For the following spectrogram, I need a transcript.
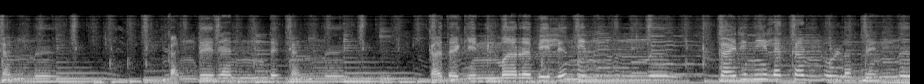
கண்ணு കണ്ട് രണ്ട് കണ്ണ് കഥകിൻ മറവില് നിന്ന് കരിനില കണ്ണുള്ള പെണ്ണ്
